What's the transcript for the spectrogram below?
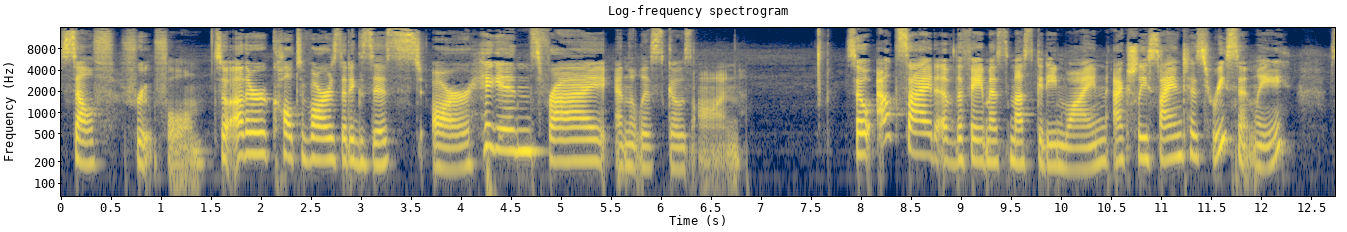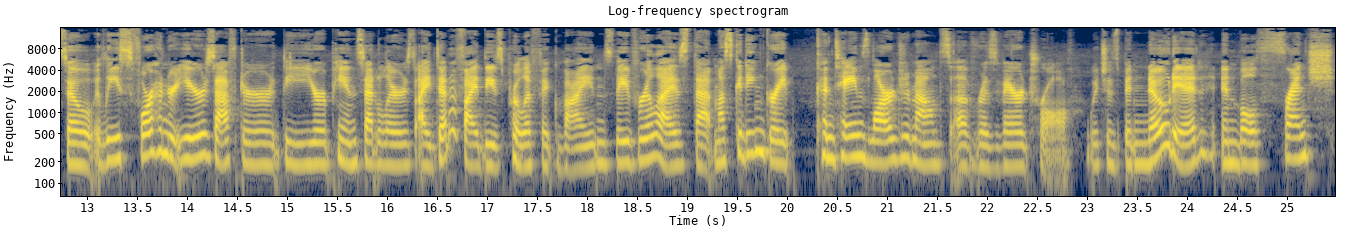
self fruitful. So, other cultivars that exist are Higgins, Fry, and the list goes on. So, outside of the famous muscadine wine, actually, scientists recently, so at least 400 years after the European settlers identified these prolific vines, they've realized that muscadine grape contains large amounts of resveratrol, which has been noted in both French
